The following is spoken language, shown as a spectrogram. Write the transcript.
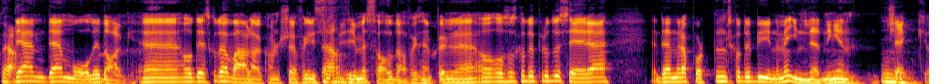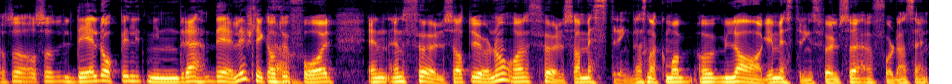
Ja. Det, er, det er mål i dag. Eh, og det skal du ha hver dag, kanskje. For hvis du Ja. driver med salg, da, for eksempel. Eh, og, og så skal du produsere den rapporten skal du begynne med innledningen. Mm. Og, så, og så del det opp i litt mindre deler, slik at du får en, en følelse av at du gjør noe, og en følelse av mestring. Det er snakk om å, å lage mestringsfølelse for deg selv.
